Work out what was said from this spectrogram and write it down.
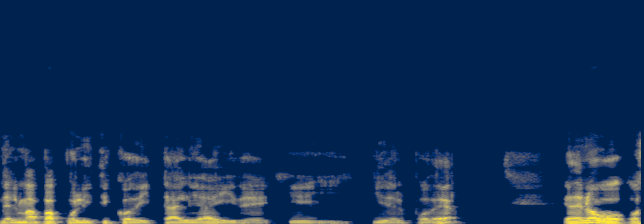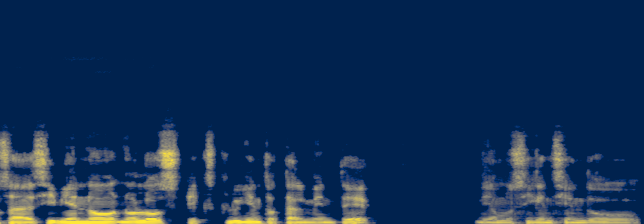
del mapa político de Italia y, de, y, y del poder. Y de nuevo, o sea, si bien no, no los excluyen totalmente, digamos, siguen siendo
